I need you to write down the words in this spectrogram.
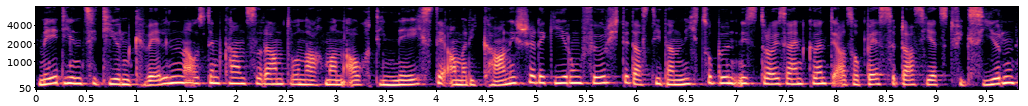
Medien zitieren Quellen aus dem Kanzleramt, wonach man auch die nächste amerikanische Regierung Regierung fürchte, dass die dann nicht so bündnistreu sein könnte. Also besser das jetzt fixieren.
